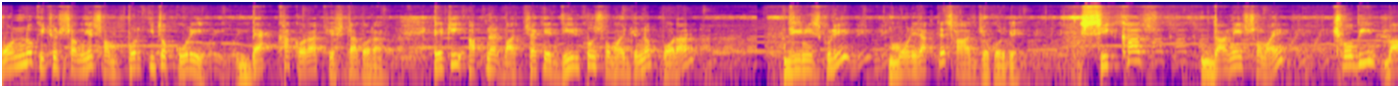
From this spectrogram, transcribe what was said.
অন্য কিছুর সঙ্গে সম্পর্কিত করে ব্যাখ্যা করার চেষ্টা করা। এটি আপনার বাচ্চাকে দীর্ঘ সময়ের জন্য পড়ার জিনিসগুলি মনে রাখতে সাহায্য করবে। শিক্ষা দানের সময় ছবি বা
